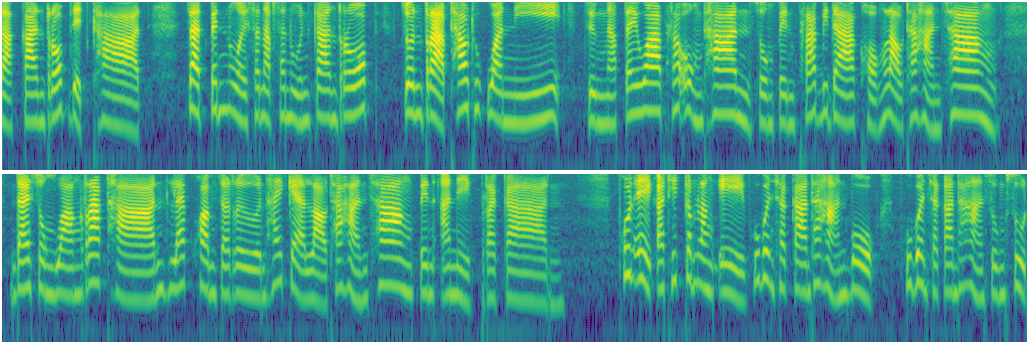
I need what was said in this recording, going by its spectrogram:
จากการรบเด็ดขาด จัดเป็นหน่วยสนับสนุนการรบ จนตราบเท่าทุกวันนี้ จึงนับได้ว่าพระองค์ท่านทรงเป็นพระบิดาของเหล่าทหารช่าง ได้ทรงวางรากฐานและความเจริญให้แก่เหล่าทหารช่างเป็นอเนกประการ พลเอกอาทิตย์กำลังเอกผู้บัญชาการทหารบก ผู้บัญชาการทหารสูงสุด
